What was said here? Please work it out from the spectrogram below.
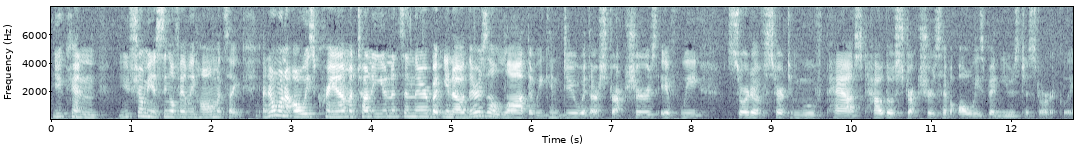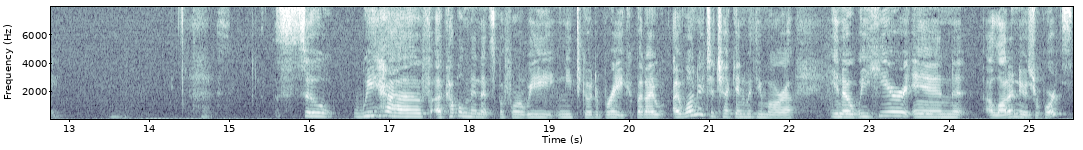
you can you show me a single family home. It's like I don't want to always cram a ton of units in there, but you know there's a lot that we can do with our structures if we sort of start to move past how those structures have always been used historically. So we have a couple minutes before we need to go to break, but I, I wanted to check in with you, Maura. You know, we hear in a lot of news reports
